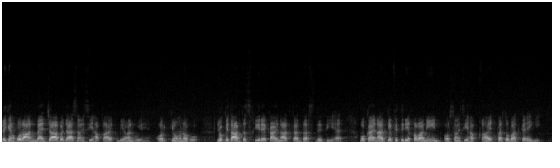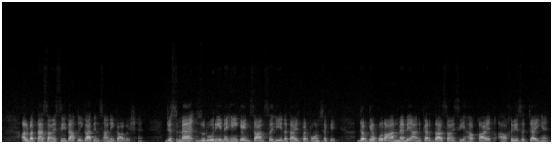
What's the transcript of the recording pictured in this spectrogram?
लेकिन कुरान में जा बजा साइंसी हक़ बयान हुए हैं, और क्यों न हो, जो किताब तस्खीर कायनात का दर्स देती है, वो कायनात के फितरी कवानीन और साइंसी हक़ पर तो बात करेगी। अलबत् साइंसी तहकीक़ात इंसानी काविश हैं, जिसमें ज़रूरी नहीं कि इंसान सही नतज पर पहुँच सके, जबकि कुरान में बयान करदा साइंसी हक़ आखिरी सच्चाई हैं,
